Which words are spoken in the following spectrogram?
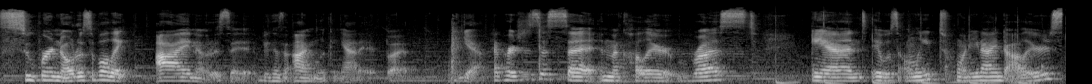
super noticeable. Like I notice it because I'm looking at it, but yeah. I purchased this set in the color Rust and it was only $29.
